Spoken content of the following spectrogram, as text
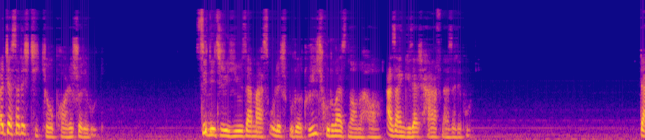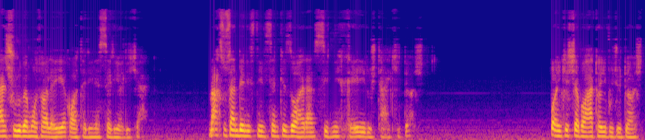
و جسدش تیکه و پاره شده بود. سیدنی هیوز هم مسئولش بود و تو هیچ کدوم از نامه ها از انگیزش حرف نزده بود. در شروع به مطالعه قاتلین سریالی کرد. مخصوصا دنیس نیلسن که ظاهرا سیدنی خیلی روش تاکید داشت. با اینکه شباهت هایی وجود داشت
